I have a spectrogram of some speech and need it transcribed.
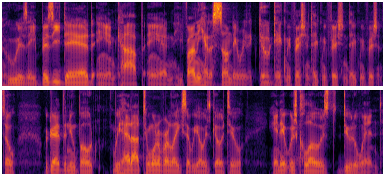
who is a busy dad and cop and he finally had a sunday where he's like dude take me fishing take me fishing take me fishing. So we grabbed the new boat. We head out to one of our lakes that we always go to and it was closed due to wind.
